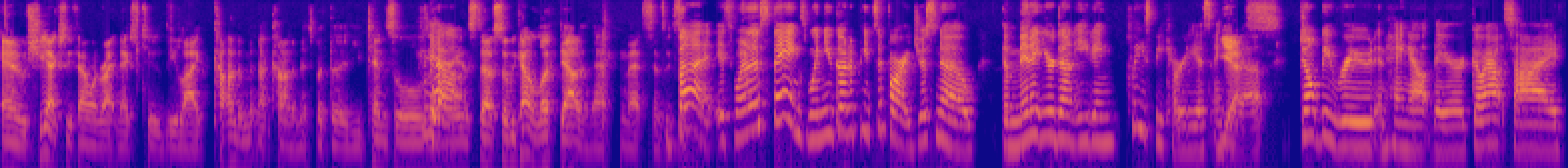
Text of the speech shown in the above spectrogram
And she actually found one right next to the like condiment, not condiments, but the utensils Yeah. and stuff. So we kind of lucked out in that in that sense. But it's one of those things when you go to Pizzafari, just know the minute you're done eating, please be courteous and get up. Don't be rude and hang out there. Go outside.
